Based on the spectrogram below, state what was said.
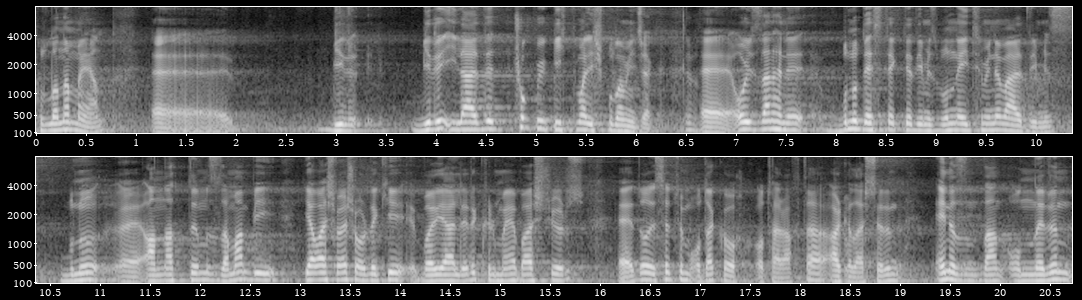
kullanamayan e, bir biri ileride çok büyük bir ihtimal iş bulamayacak. E, o yüzden hani bunu desteklediğimiz, bunun eğitimini verdiğimiz, bunu e, anlattığımız zaman bir yavaş yavaş oradaki bariyerleri kırmaya başlıyoruz. E, dolayısıyla tüm odak o, o tarafta. Arkadaşların en azından onların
